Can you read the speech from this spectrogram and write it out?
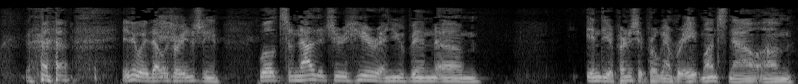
anyway, that was very interesting. Well, so now that you're here and you've been um, in the apprenticeship program for eight months now, um,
